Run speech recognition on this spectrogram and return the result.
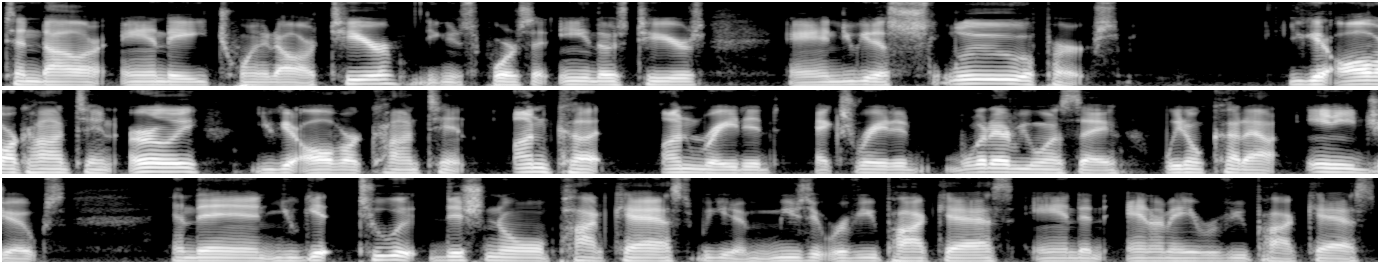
$10, and a $20 tier. You can support us at any of those tiers, and you get a slew of perks. You get all of our content early. You get all of our content uncut, unrated, X rated, whatever you want to say. We don't cut out any jokes. And then you get two additional podcasts. We get a music review podcast and an anime review podcast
